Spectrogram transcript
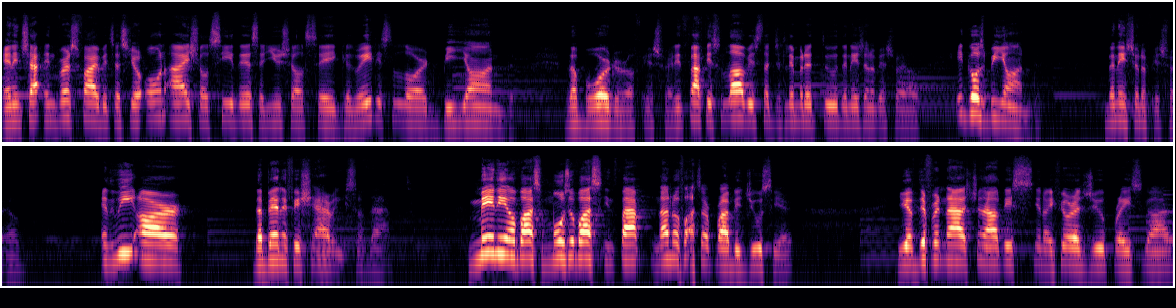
And in, in verse 5, it says, Your own eye shall see this, and you shall say, Great is the Lord beyond the border of Israel. In fact, His love is not just limited to the nation of Israel, it goes beyond the nation of Israel. And we are the beneficiaries of that. Many of us, most of us, in fact, none of us are probably Jews here. You have different nationalities. You know, if you're a Jew, praise God.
